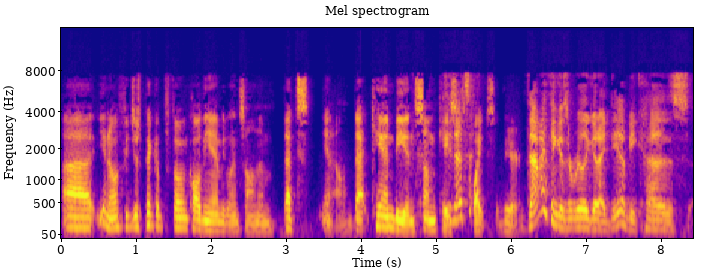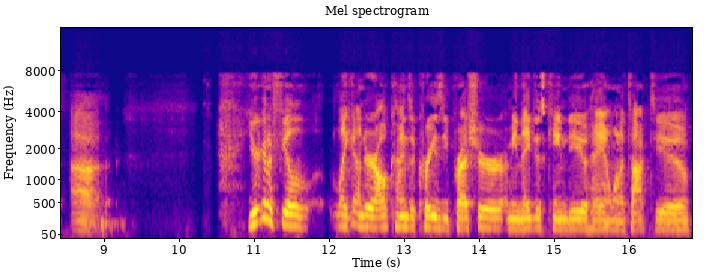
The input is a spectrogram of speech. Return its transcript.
uh, you know, if you just pick up the phone, call the ambulance on them, that's, you know, that can be in some cases that's- quite severe. That I think is a really good idea because uh, you're going to feel like under all kinds of crazy pressure. I mean, they just came to you, hey, I want to talk to you.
